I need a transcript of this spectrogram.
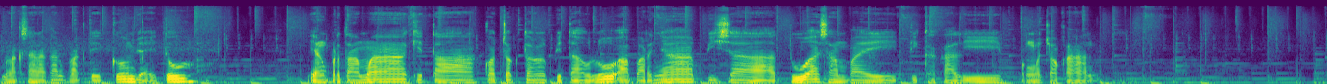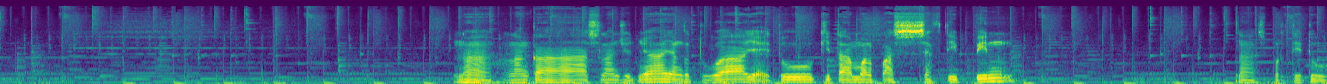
melaksanakan praktikum yaitu yang pertama kita kocok terlebih dahulu aparnya bisa 2 sampai 3 kali pengocokan Nah, langkah selanjutnya yang kedua yaitu kita melepas safety pin. Nah, seperti itu.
